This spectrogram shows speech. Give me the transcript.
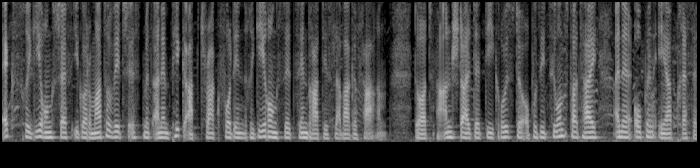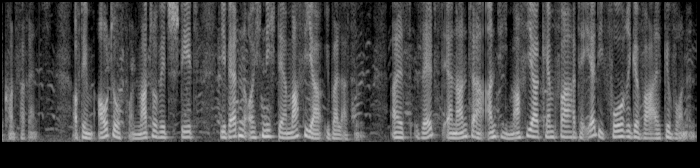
Ex-Regierungschef Igor Matovic ist mit einem Pickup-Truck vor den Regierungssitz in Bratislava gefahren. Dort veranstaltet die größte Oppositionspartei eine Open-Air-Pressekonferenz. Auf dem Auto von Matovic steht, wir werden euch nicht der Mafia überlassen. Als selbsternannter Anti-Mafia-Kämpfer hatte er die vorige Wahl gewonnen.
